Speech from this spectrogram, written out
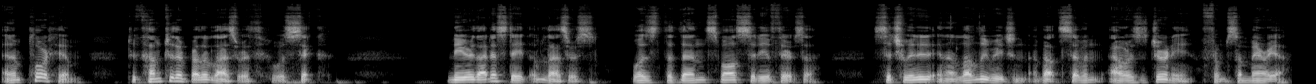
and implored him to come to their brother Lazarus, who was sick. Near that estate of Lazarus was the then small city of Thirza, situated in a lovely region about seven hours' journey from Samaria.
